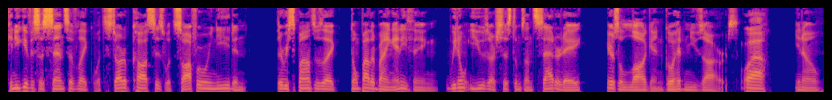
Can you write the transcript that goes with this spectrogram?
can you give us a sense of like what the startup cost is, what software we need? And the response was like, don't bother buying anything. We don't use our systems on Saturday. Here's a login. Go ahead and use ours. Wow. You know,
